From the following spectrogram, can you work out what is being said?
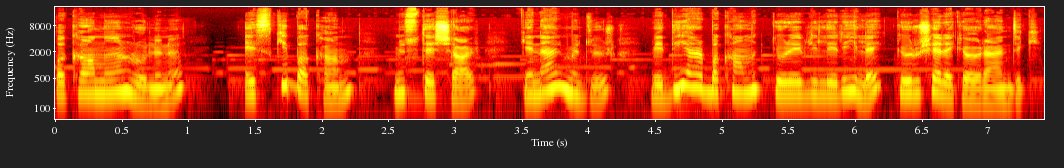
bakanlığın rolünü eski bakan, müsteşar, genel müdür ve diğer bakanlık görevlileriyle görüşerek öğrendik.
